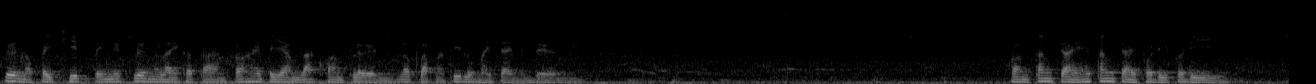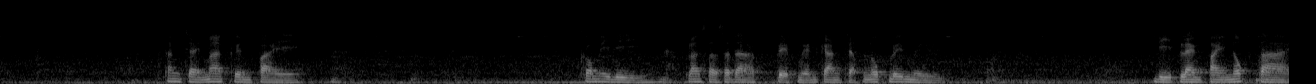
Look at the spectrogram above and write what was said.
เลื่อนออกไปคิดไปนึกเรื่องอะไรก็ตาม ก็ให้พยายามละความเพลิน แล้วกลับมาที่ลมหายใจเหมือนเดิม ความตั้งใจให้ตั้งใจพอดีพอดี ตั้งใจมากเกินไป ก็ไม่ดีนะพระศาสดาเปรียบเหมือนการจับนกด้วยมือ บีบแรงไปนกตาย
